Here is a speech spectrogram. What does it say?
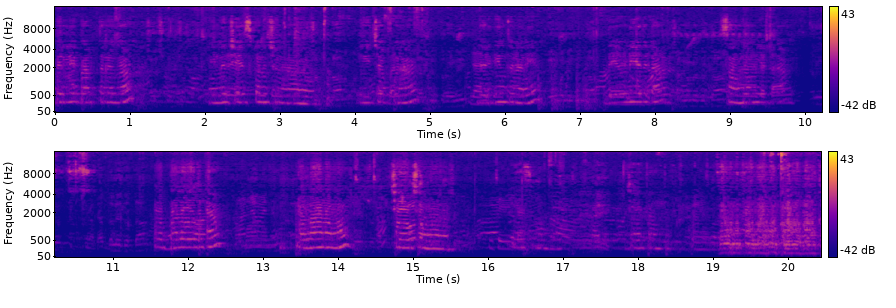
పెళ్ళి భర్తలుగా నిన్ను చేసుకొనిచున్నాను. ఈ చొప్పున జరిగించునని దేవుని ఎదుట సంఘం ఎదుట పెద్దల ఎదుట ప్రమాణము చేయుచున్నాను. జీవితం దేవునికి మహిమ కలుగుగాక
